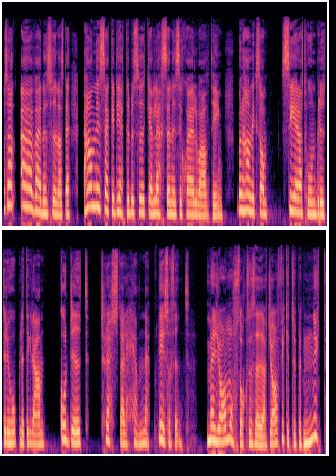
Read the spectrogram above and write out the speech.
alltså han är världens finaste. Han är säkert jättebesviken, ledsen i sig själv och allting, men han liksom ser att hon bryter ihop lite grann, går dit, tröstar henne. Det är så fint. Men jag måste också säga att jag fick ett, typ ett nytt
